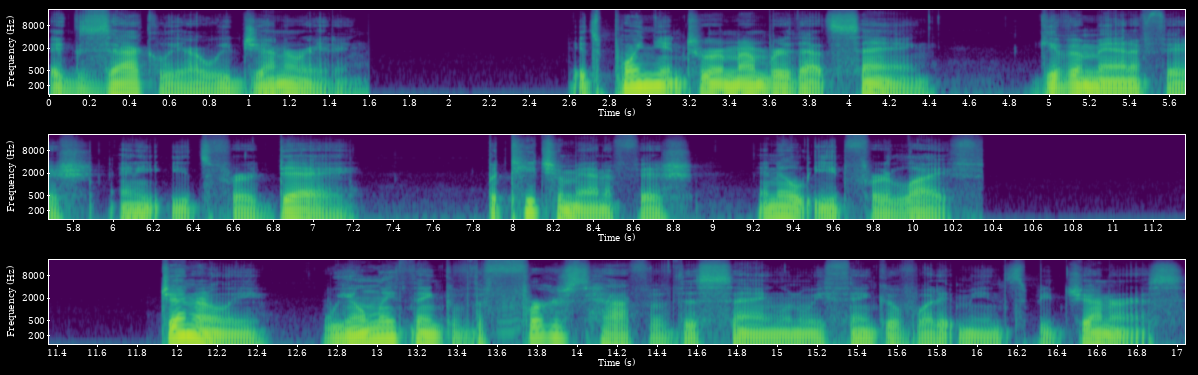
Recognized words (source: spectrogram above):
exactly are we generating? It's poignant to remember that saying give a man a fish and he eats for a day, but teach a man a fish and he'll eat for life. Generally, we only think of the first half of this saying when we think of what it means to be generous.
